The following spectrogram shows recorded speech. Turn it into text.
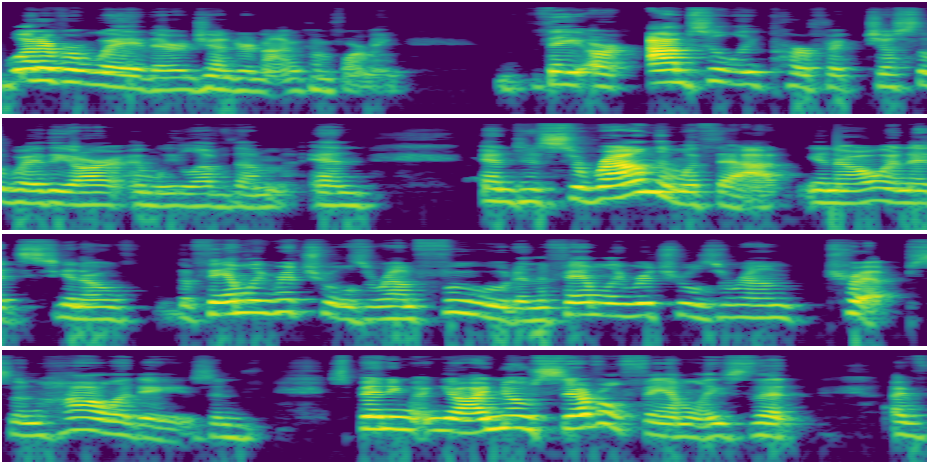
whatever way they're gender non-conforming, they are absolutely perfect just the way they are, and we love them. And and to surround them with that, you know, and it's you know the family rituals around food and the family rituals around trips and holidays and spending. You know, I know several families that I've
